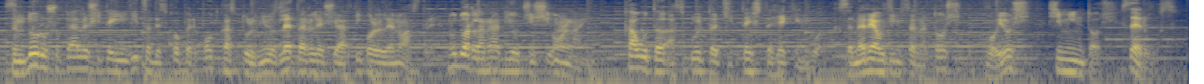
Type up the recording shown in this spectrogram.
Sunt Doru Șupeală și te invit să descoperi podcastul, newsletterele și articolele noastre, nu doar la radio, ci și online. Caută, ascultă, citește Hacking Work. Să ne reauzim sănătoși, voioși și mintoși. Servus!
